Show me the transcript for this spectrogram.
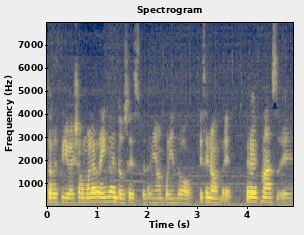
se refirió a ella como la renga, entonces le terminaban poniendo ese nombre. Pero es más eh,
